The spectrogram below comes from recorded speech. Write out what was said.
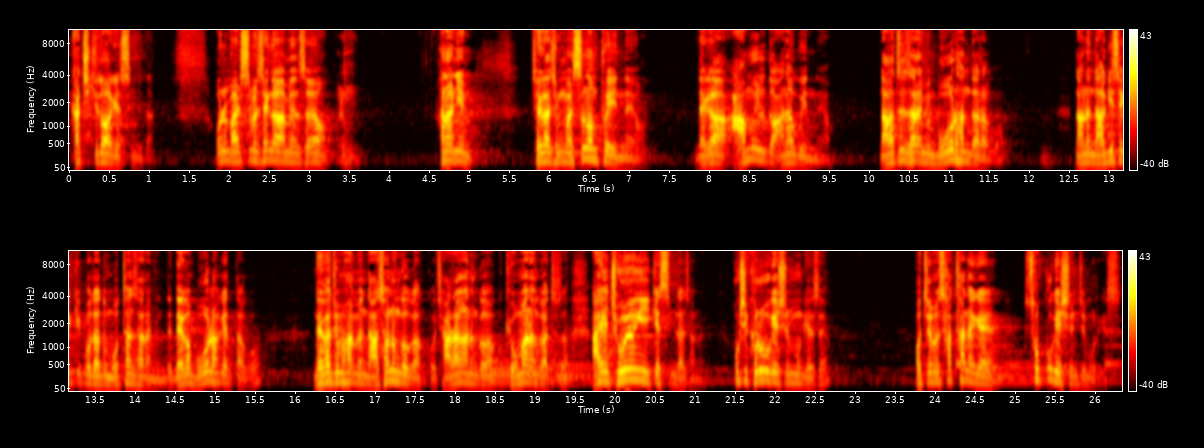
같이 기도하겠습니다. 오늘 말씀을 생각하면서요. 하나님, 제가 정말 슬럼프에 있네요. 내가 아무 일도 안 하고 있네요. 나 같은 사람이 뭘 한다라고. 나는 나귀 새끼보다도 못한 사람인데 내가 뭘 하겠다고? 내가 좀 하면 나서는 것 같고 자랑하는 것 같고 교만한 것 같아서 아예 조용히 있겠습니다, 저는. 혹시 그러고 계시는 분 계세요? 어쩌면 사탄에게 속고 계시는지 모르겠어요.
